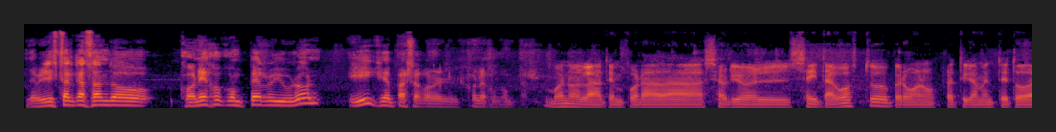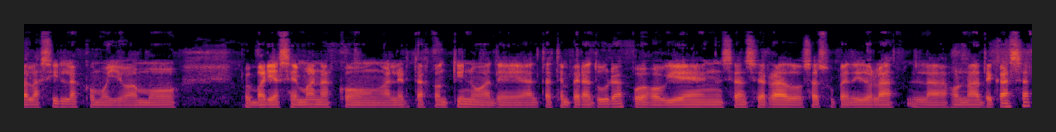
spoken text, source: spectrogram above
deberíais estar cazando conejo con perro y hurón. ¿Y qué pasa con el conejo con perro? Bueno, la temporada se abrió el 6 de agosto, pero bueno, prácticamente todas las islas, como llevamos pues varias semanas con alertas continuas de altas temperaturas, pues o bien se han cerrado, se ha suspendido las la jornadas de caza,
